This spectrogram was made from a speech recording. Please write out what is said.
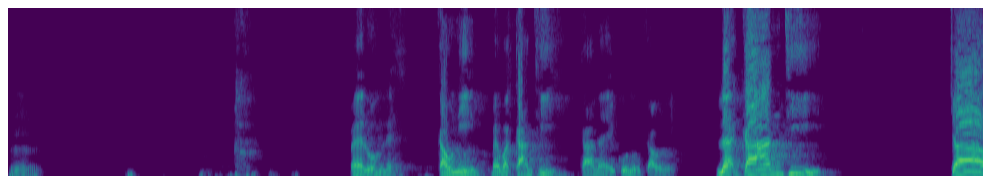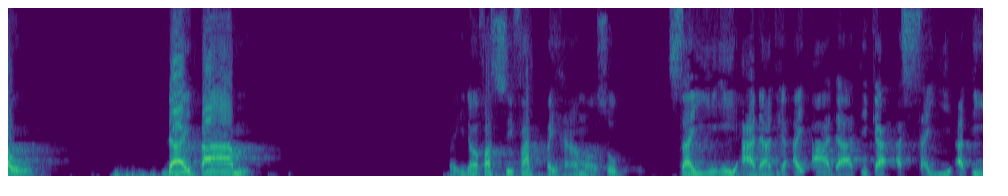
าดาติกะอืมอ่ามาอะวัลเก้านีมไซยีอาดาติกะมาไซยีนะอะไรไซยีไซยีดอฟัตสิฟัตไปหามอซุบอืมแปลรวมเลย เกานี่แปลว่าการที่ การนะไอ้กูหนูเกานี่ และการที่ เจ้า ได้ตามอิดอฟัสซิฟัตไปหามอซุบไซยีอาดาติกะไออาดาติกะอัสไซยีอาตี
